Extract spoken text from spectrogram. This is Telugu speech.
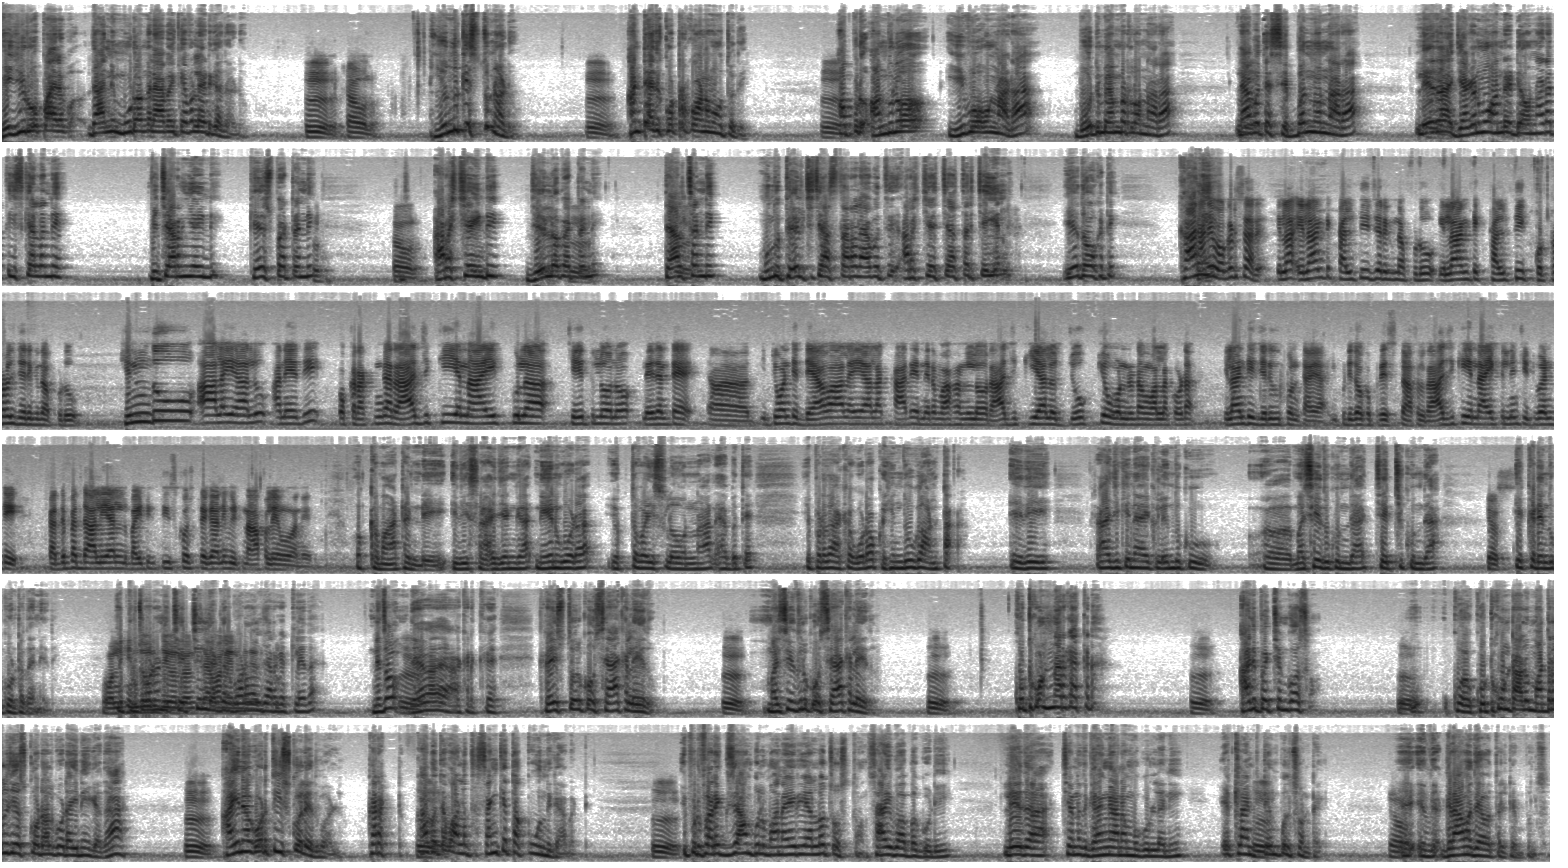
వెయ్యి రూపాయల దాన్ని మూడు వందల యాభైకి ఇవ్వలేడు కదా అవును. ఎందుకు ఇస్తున్నాడు? అంటే అది కుట్ర కోణం అవుతుంది అప్పుడు అందులో ఈవో ఉన్నాడా? బోర్డు మెంబర్లు ఉన్నారా? లేకపోతే సిబ్బంది ఉన్నారా? లేదా జగన్మోహన్ రెడ్డి ఉన్నాడా? తీసుకెళ్ళండి. విచారణ చేయండి. కేసు పెట్టండి. అరెస్ట్ చేయండి. జైల్లో పెట్టండి. తేల్చండి. ముందు తేల్చి చేస్తారా? లేకపోతే అరెస్ట్ చేసి చేస్తారా? చేయండి ఏదో ఒకటి. కానీ ఒకటి సార్ ఇలా ఇలాంటి కల్తీ జరిగినప్పుడు ఇలాంటి కల్తీ కుట్రలు జరిగినప్పుడు హిందూ ఆలయాలు అనేది ఒక రకంగా రాజకీయ నాయకుల చేతిలోనో లేదంటే ఇటువంటి దేవాలయాల కార్యనిర్వహణలో రాజకీయాల జోక్యం ఉండడం వల్ల కూడా ఇలాంటివి జరుగుతుంటాయా? ఇప్పుడు ఇది ఒక ప్రశ్న. అసలు రాజకీయ నాయకుల నుంచి ఇటువంటి పెద్ద పెద్ద ఆలయాలను బయటికి తీసుకొస్తే గానీ వీటిని ఆపలేము అనేది. ఒక్క మాట అండి. ఇది సహజంగా నేను కూడా యుక్త వయసులో ఉన్నా లేకపోతే ఇప్పటిదాకా కూడా ఒక హిందూగా అంట. ఇది రాజకీయ నాయకులు ఎందుకు మసీదుకుందా చర్చికుందా. ఇక్కడ ఎందుకు ఉంటుంది అనేది చూడండి చర్చిల దగ్గర గొడవలు జరగట్లేదా? నిజం దేవా అక్కడ క్రై- క్రైస్తవులకు శాఖ లేదు. ఉమ్, మసీదులకు శాఖ లేదు. ఉమ్, కొట్టుకుంటున్నారుగా అక్కడ? ఆధిపత్యం కోసం? ఉమ్, కొ- కొట్టుకుంటాలు మంటలు చేసుకోవడాలు కూడా అయినాయి కదా? అయినా కూడా తీసుకోలేదు వాళ్ళు. కరెక్ట్. కాకపోతే వాళ్ళ సంఖ్య తక్కువ ఉంది కాబట్టి. ఇప్పుడు ఫర్ ఎగ్జాంపుల్ మన ఏరియాలో చూస్తాం సాయిబాబా గుడి లేదా చిన్నది గంగానమ్మ గుళ్ళని ఇట్లాంటి టెంపుల్స్ ఉంటాయి. గ్రామ దేవతల టెంపుల్స్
